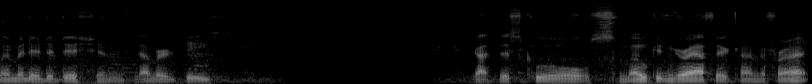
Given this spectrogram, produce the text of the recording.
limited edition numbered piece. Got this cool smoking graphic on the front.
